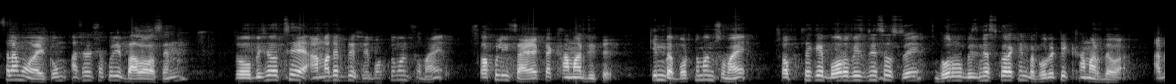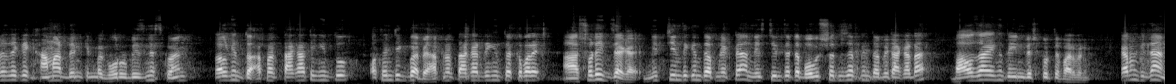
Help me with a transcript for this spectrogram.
আসসালামু আলাইকুম। করি সকলেই ভালো আছেন। তো বিষয় হচ্ছে, আমাদের দেশে বর্তমান সময়ে সকলেই চায় একটা খামার দিতে। কিংবা বর্তমান সময়ে সব থেকে বড় বিজনেস হচ্ছে গরুর বিজনেস করা কিংবা গরুর একটি খামার দেওয়া। আপনি যদি একটি খামার দেন কিংবা গরুর বিজনেস করেন, তাহলে কিন্তু আপনার টাকাটি কিন্তু অথেন্টিকভাবে আপনার টাকাটি কিন্তু একেবারে সঠিক জায়গায়। নিশ্চিন্তে কিন্তু আপনি একটা, নিশ্চিন্ত একটা ভবিষ্যৎ হিসাবে কিন্তু আপনি টাকাটা ভালো জায়গায় কিন্তু ইনভেস্ট করতে পারবেন। কারণ কি জান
